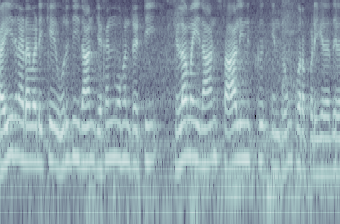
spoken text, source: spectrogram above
கைது நடவடிக்கை உறுதிதான். ஜெகன்மோகன் ரெட்டி நிலைமைதான் ஸ்டாலினுக்கு என்றும் கூறப்படுகிறது.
